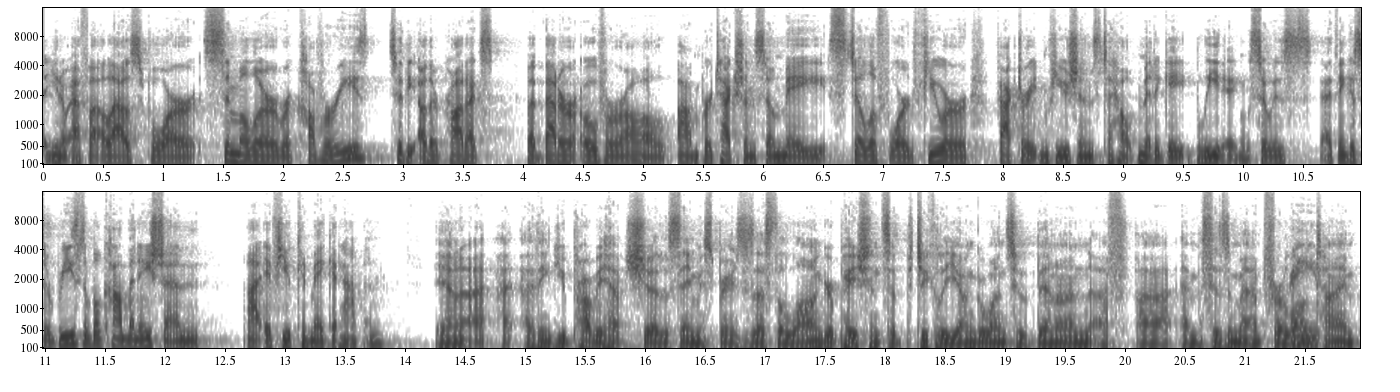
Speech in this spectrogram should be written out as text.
you know, EFA allows for similar recoveries to the other products, but better overall um, protection. So may still afford fewer factor eight infusions to help mitigate bleeding. So is I think is a reasonable combination uh, if you can make it happen. Yeah, and I, I, think you probably have share the same experience as us. The longer patients, particularly younger ones who've been on uh, uh, emicizumab for a right. long time,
